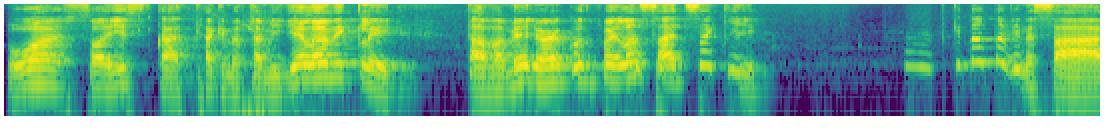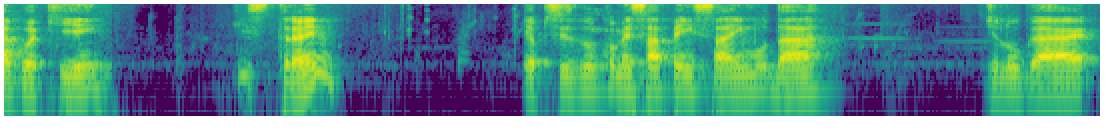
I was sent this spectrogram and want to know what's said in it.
Porra, só isso? Tá, tá, tá miguelando, hein, Clay? Tava melhor quando foi lançado isso aqui. Por que não tá vindo essa água aqui, hein? Que estranho. Eu preciso começar a pensar em mudar de lugar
